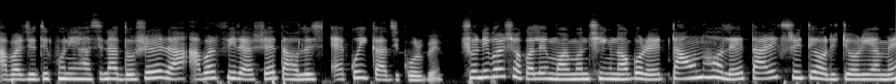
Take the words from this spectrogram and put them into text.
আবার যদি খুনি হাসিনা দোষেরা আবার ফিরে আসে তাহলে একই কাজ করবে। শনিবার সকালে ময়মনসিংহ নগরে টাউন হলে তারেক স্মৃতি অডিটোরিয়ামে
